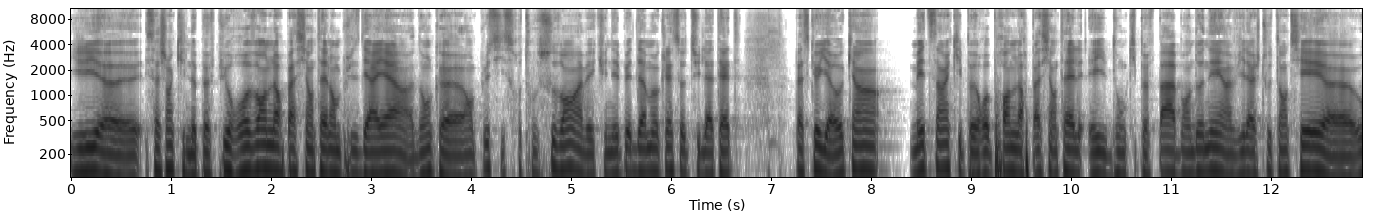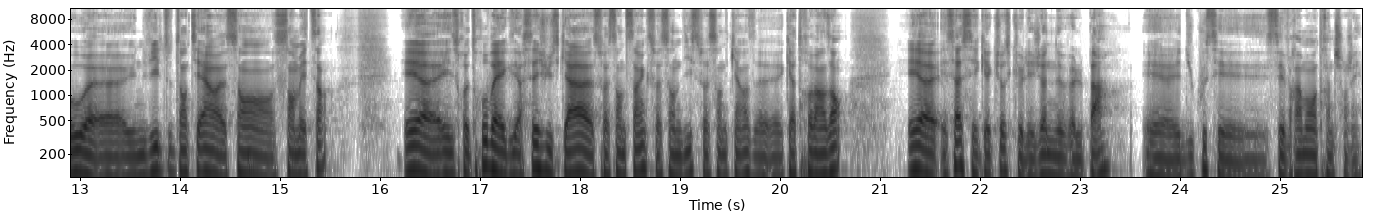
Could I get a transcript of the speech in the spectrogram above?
euh, sachant qu'ils ne peuvent plus revendre leur patientèle en plus derrière. Donc, en plus, ils se retrouvent souvent avec une épée de Damoclès au-dessus de la tête, parce qu'il n'y a aucun médecin qui peut reprendre leur patientèle et donc ils peuvent pas abandonner un village tout entier ou une ville tout entière sans, sans médecin. Et euh, ils se retrouvent à exercer jusqu'à 65, 70, 75, euh, 80 ans. Et, euh, et ça, c'est quelque chose que les jeunes ne veulent pas. Et euh, du coup, c'est vraiment en train de changer.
